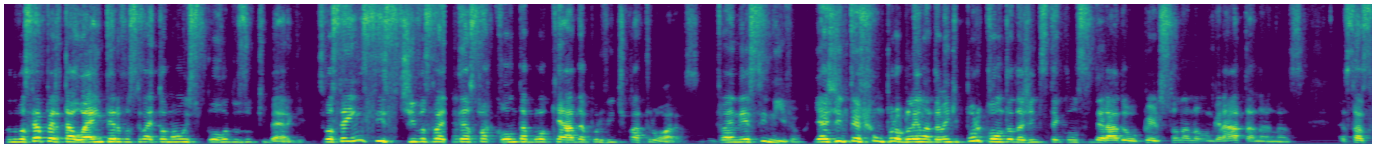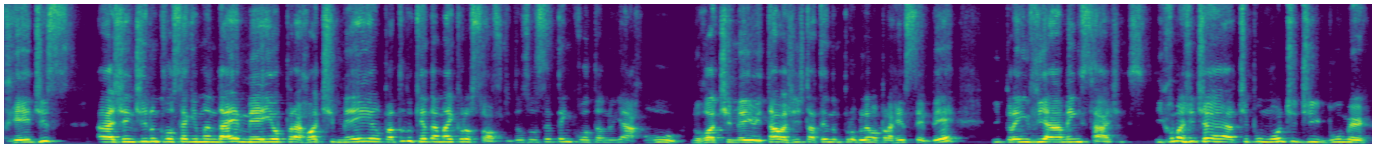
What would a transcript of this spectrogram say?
Quando você apertar o Enter, você vai tomar um esporro do Zuckerberg. Se você insistir, você vai ter a sua conta bloqueada por 24 horas. Então é nesse nível. E a gente teve um problema também que, por conta da gente ser considerado persona não grata nas essas redes, a gente não consegue mandar e-mail para Hotmail, para tudo que é da Microsoft. Então, se você tem conta no Yahoo, no Hotmail e tal, a gente está tendo um problema para receber e para enviar mensagens. E como a gente é tipo um monte de boomer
